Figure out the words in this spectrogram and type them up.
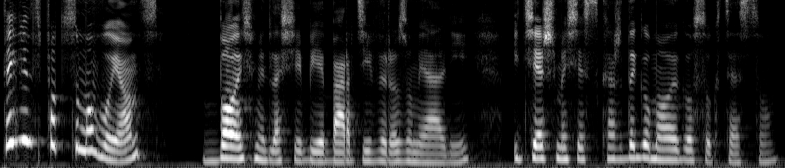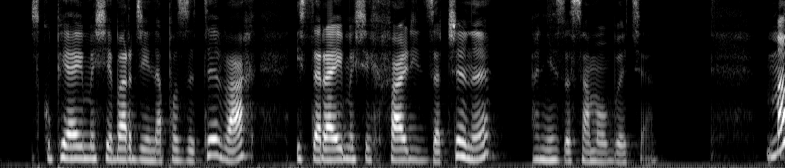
Tak więc podsumowując, Bądźmy dla siebie bardziej wyrozumiali i cieszmy się z każdego małego sukcesu. Skupiajmy się bardziej na pozytywach i starajmy się chwalić za czyny, a nie za samo bycie. Mam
